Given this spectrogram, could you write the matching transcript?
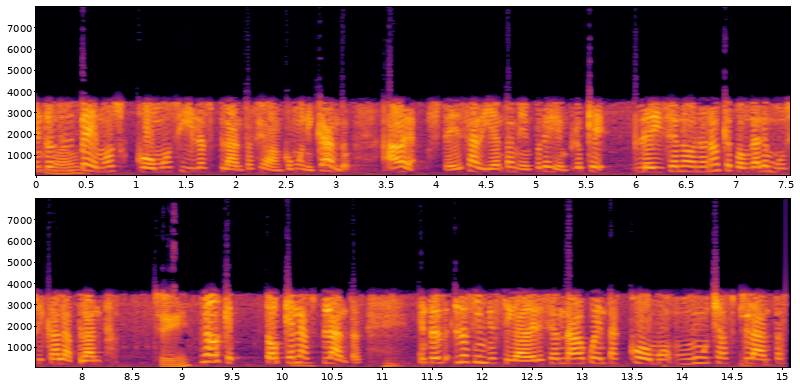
Entonces Wow. vemos cómo si las plantas se van comunicando. Ahora, ustedes sabían también, por ejemplo, que le dicen, no, no, no, que póngale música a la planta. Sí. No, que toque las plantas. Entonces, los investigadores se han dado cuenta cómo muchas plantas,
